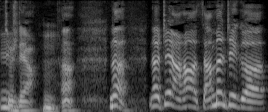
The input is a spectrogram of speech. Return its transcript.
就是这样。嗯啊，那那这样哈，咱们这个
